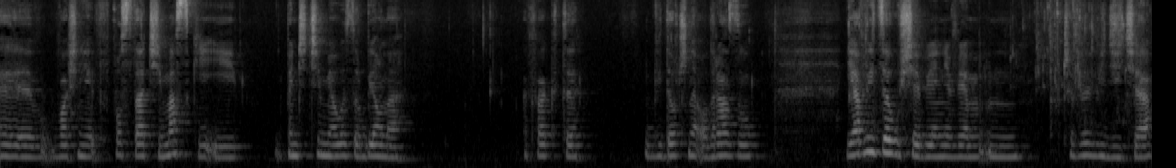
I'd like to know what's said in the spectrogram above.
y, właśnie w postaci maski i będziecie miały zrobione efekty widoczne od razu. Ja widzę u siebie, nie wiem, mm, czy Wy widzicie,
